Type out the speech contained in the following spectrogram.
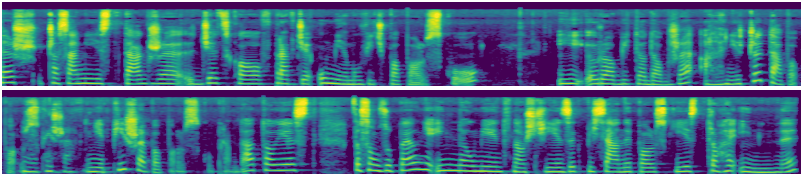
Też czasami jest tak, że dziecko wprawdzie umie mówić po polsku, i robi to dobrze, ale nie czyta po polsku. Nie pisze. Nie pisze po polsku, prawda? To, jest, to są zupełnie inne umiejętności. Język pisany polski jest trochę inny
